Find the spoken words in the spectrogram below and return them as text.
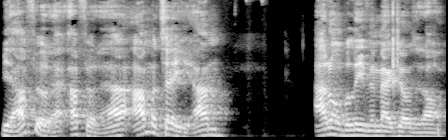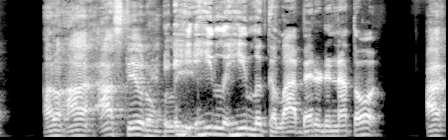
yeah, I feel that. I feel that. I, am gonna tell you, I'm. I don't believe in Mac Jones at all. I don't. I, I still don't believe. He, he he looked a lot better than I thought. I,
